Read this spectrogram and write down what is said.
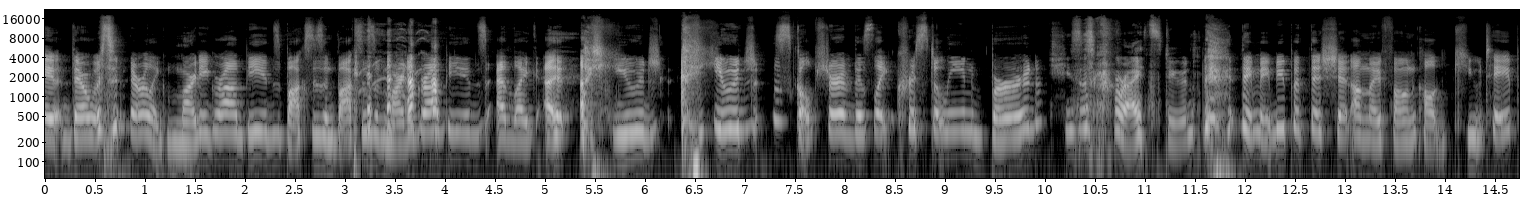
it, there was there were like Mardi Gras beads, boxes and boxes of Mardi Gras beads, and like a, a huge, a huge sculpture of this like crystalline bird. Jesus Christ, dude. they made me put this shit on my phone called Q tape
